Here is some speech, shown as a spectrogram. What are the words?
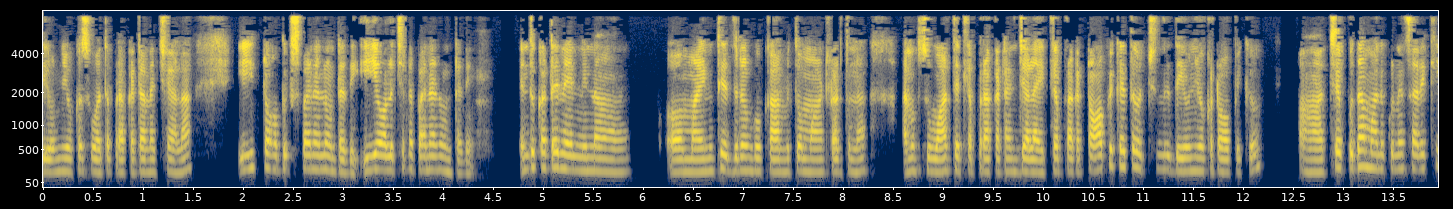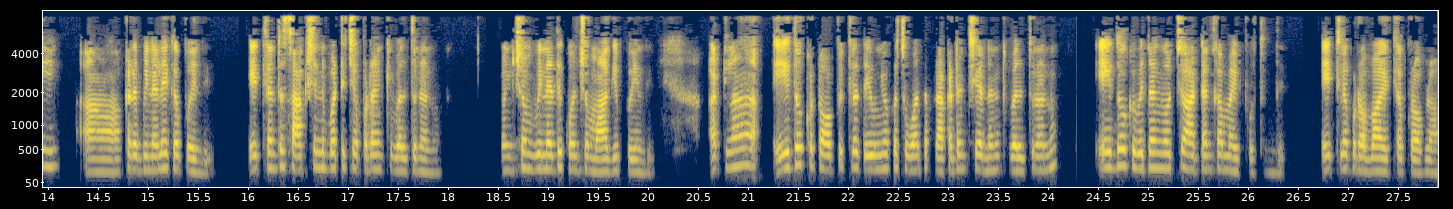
దేవుని యొక్క స్వత ప్రకటన చేయాలా? ఈ టాపిక్స్ పైన ఉంటది ఈ ఆలోచన పైన ఉంటది. ఎందుకంటే నేను నిన్న మా ఇంటి ఎదురు ఒక ఆమెతో మాట్లాడుతున్నా. ఆమెకు సువార్త ఎట్లా ప్రకటించాలా ఎట్లా ప్రకట టాపిక్ అయితే వచ్చింది దేవుని యొక్క టాపిక్. చెప్పుదాం అనుకునేసరికి అక్కడ వినలేకపోయింది. ఎట్లంటే సాక్షిని బట్టి చెప్పడానికి వెళ్తున్నాను. కొంచెం వినది కొంచెం ఆగిపోయింది. అట్లా ఏదో ఒక టాపిక్లో దేవుని యొక్క సువార్త ప్రకటన చేయడానికి వెళ్తున్నాను. ఏదో ఒక విధంగా వచ్చి ఆటంకం అయిపోతుంది. ఎట్లా ప్రభా ఎట్లా ప్రాబ్లం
